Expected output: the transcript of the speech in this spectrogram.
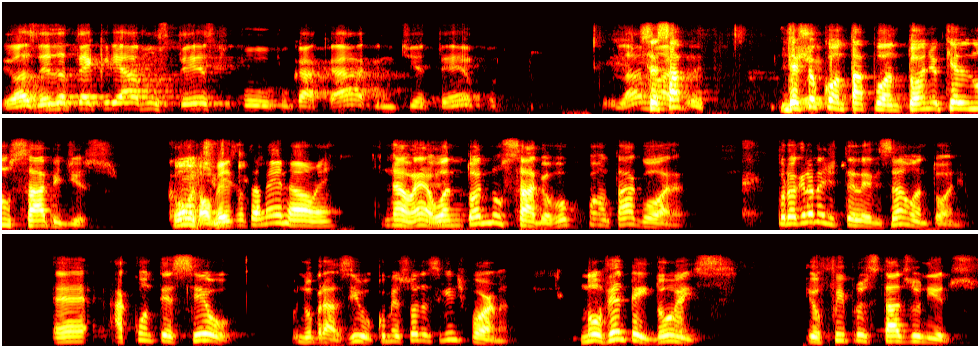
eu, às vezes, até criava uns textos pro, pro Kaká, que não tinha tempo. Lá Você no- sabe. Deixa eu contar para o Antônio que ele não sabe disso. Conte. Talvez eu também não, hein? Não, é, o Antônio não sabe, eu vou contar agora. O programa de televisão, Antônio, é, aconteceu no Brasil, começou da seguinte forma. 92, eu fui para os Estados Unidos.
